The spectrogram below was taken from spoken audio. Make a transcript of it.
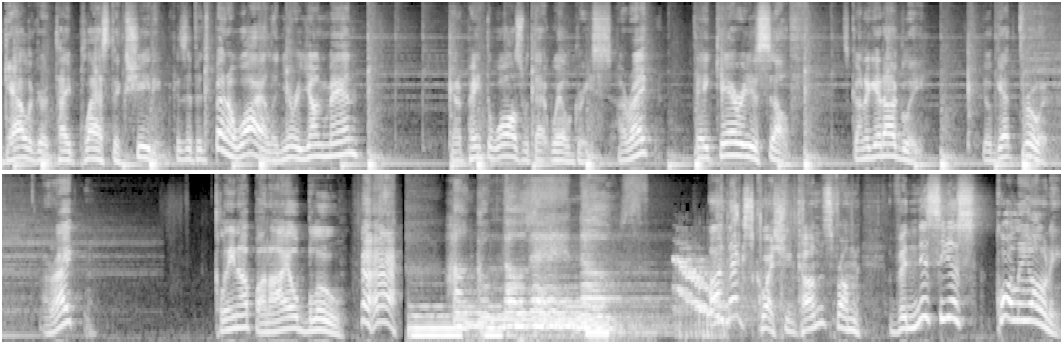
Gallagher type plastic sheeting. Because if it's been a while and you're a young man, you're going to paint the walls with that whale grease, all right? Take care of yourself. It's going to get ugly. You'll get through it, all right? Clean up on aisle blue. Uncle Nole knows. Our next question comes from Vinicius Corleone.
